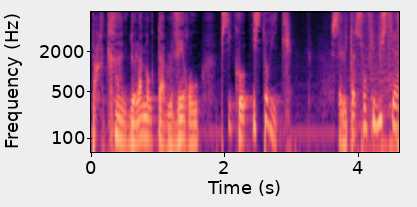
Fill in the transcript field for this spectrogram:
par crainte de lamentables verrous psycho-historiques. Salutations flibustières.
